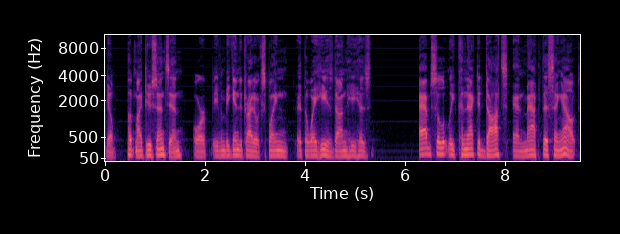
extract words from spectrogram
you know put my two cents in or even begin to try to explain it the way he has done. He has absolutely connected dots and mapped this thing out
